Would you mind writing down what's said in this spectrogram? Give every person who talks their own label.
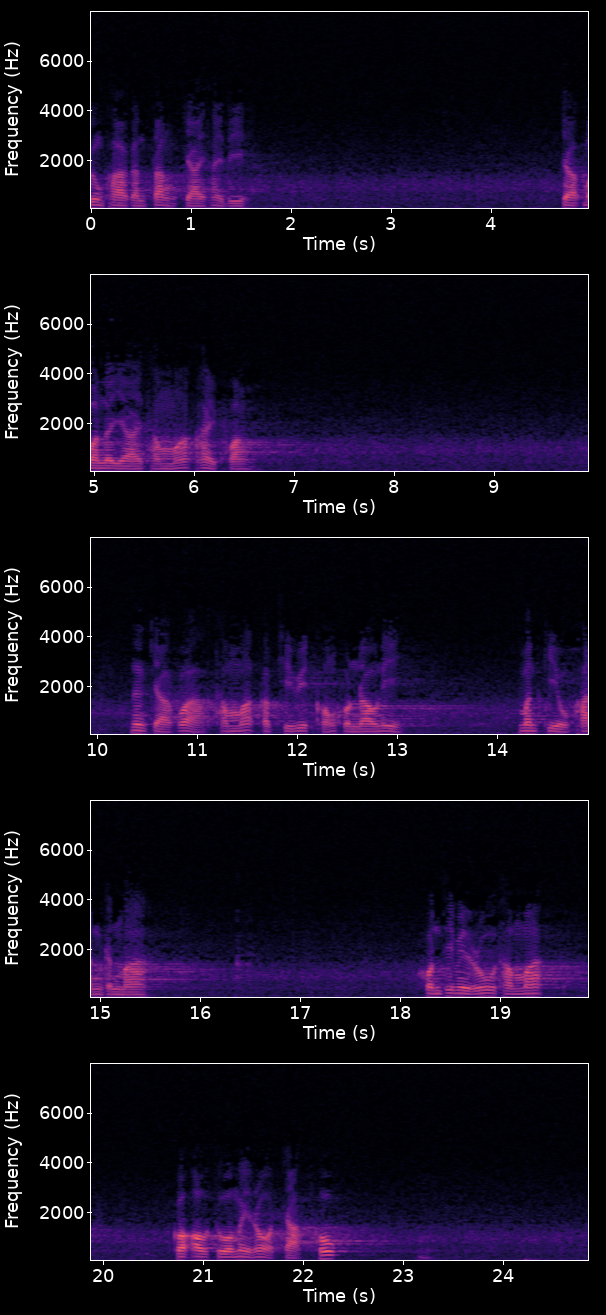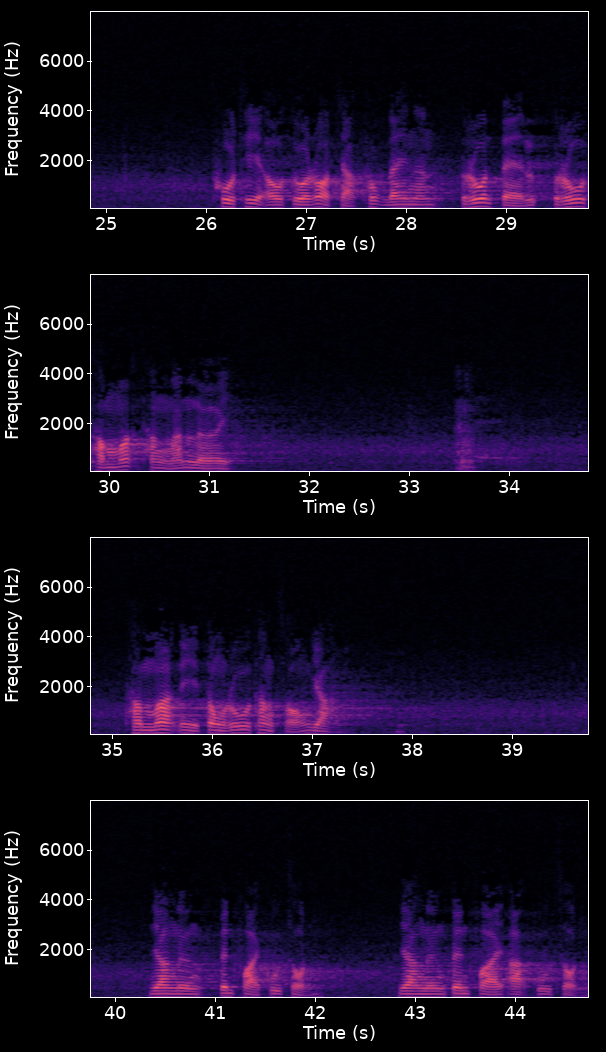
Speaker 1: พึ่งพากันตั้งใจให้ดี จะบรรยายธรรมะให้ฟัง เนื่องจากว่าธรรมะกับชีวิตของคนเรานี่ มันเกี่ยวพันกันมา คนที่ไม่รู้ธรรมะ ก็เอาตัวไม่รอดจากทุกข์ผู้ที่เอาตัวรอดจากทุกข์ได้นั้น ร้วนแต่รู้ธรรมะทั้งนั้นเลย ธรรมะนี่ต้องรู้ทั้งสองอย่าง อย่างหนึ่งเป็นฝ่ายกุศล อย่างหนึ่งเป็นฝ่ายอกุศล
